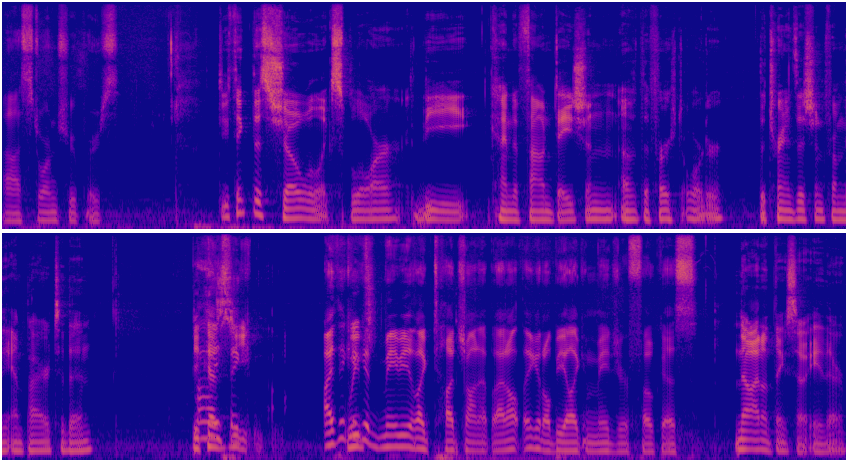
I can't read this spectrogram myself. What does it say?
uh, stormtroopers. Do you think this show will explore the kind of foundation of the First Order, the transition from the Empire to then? Because I think, you- I think we could maybe like touch on it, but I don't think it'll be like a major focus. no, I don't think so either.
